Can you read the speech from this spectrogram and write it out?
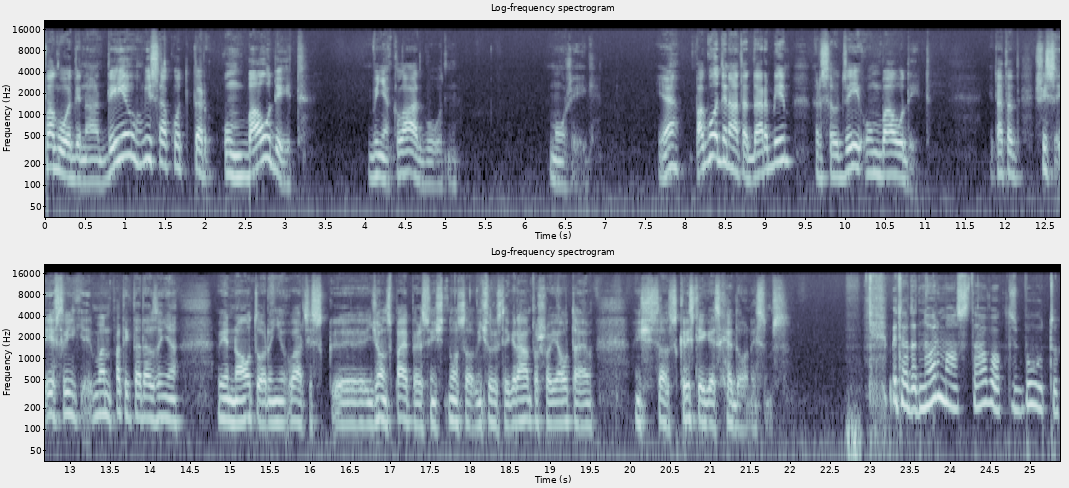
pagodināt Dievu visā, ko tu dari, un baudīt viņa klātbūtni mūžīgi. Ja? Pagodināt ar darbiem, ar savu dzīvi un baudīt. Tātad šis, es, viņ, man patīk tādā ziņā, viena no autora, viņa vārds ir Džons Pēpers, viņš, nosau, viņš uzrakstīja grāmatu par šo jautājumu, viņš sauc kristīgais hedonisms. Bet tātad normāls stāvoklis būtu,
